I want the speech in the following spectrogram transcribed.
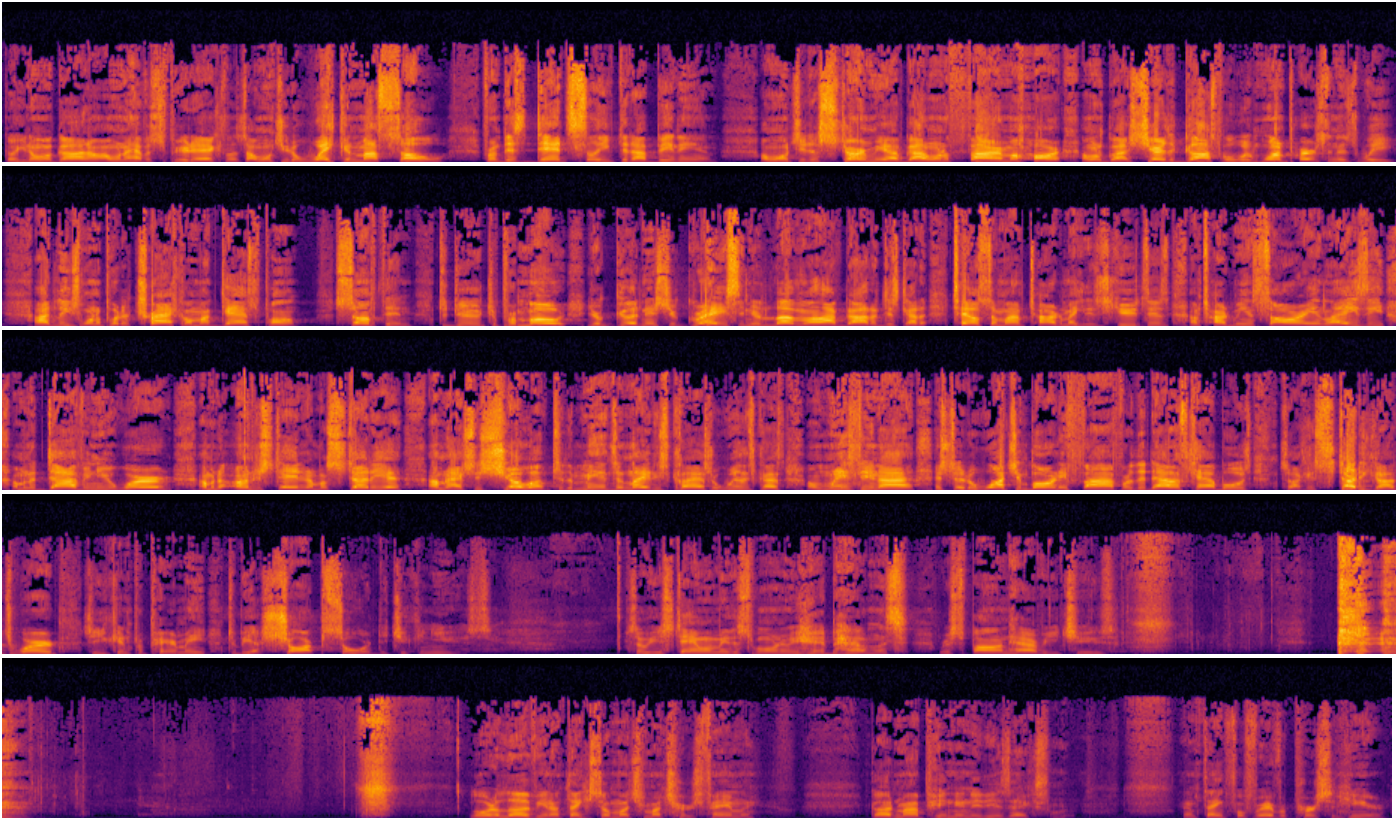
Go, you know what, God? I want to have a spirit of excellence. I want you to waken my soul from this dead sleep that I've been in. I want you to stir me up, God. I want to fire my heart. I want to go out and share the gospel with one person this week. I at least want to put a track on my gas pump something to do to promote your goodness, your grace, and your love in my life. God, I just got to tell somebody I'm tired of making excuses. I'm tired of being sorry and lazy. I'm going to dive in your word. I'm going to understand it. I'm going to study it. I'm going to actually show up to the men's and ladies class or Willie's class on Wednesday night instead of watching Barney Fife or the Dallas Cowboys so I can study God's word so you can prepare me to be a sharp sword that you can use. So will you stand with me this morning? We head bowed and let's respond however you choose. Lord, I love you and I thank you so much for my church family. God, in my opinion, it is excellent. I'm thankful for every person here.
